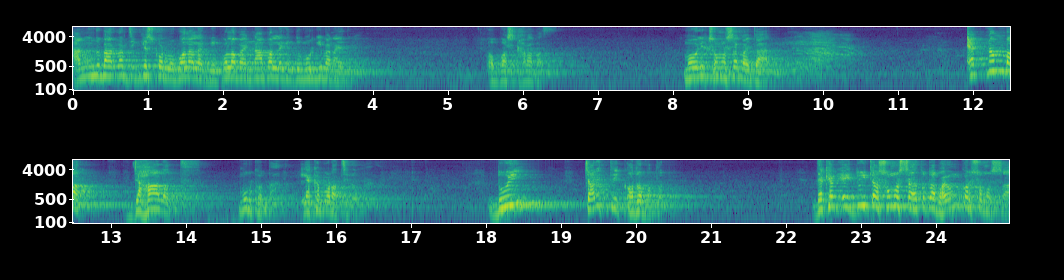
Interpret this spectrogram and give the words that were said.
আমি কিন্তু বারবার জিজ্ঞেস করব, বলা লাগবে, পোলা পাই না পারলে কিন্তু মুরগি বানাই দেবে অভ্যাস খারাপ আছে। মৌলিক সমস্যা কয়টা? এক নম্বর, জাহালত, মূর্খতা, লেখাপড়া ছিল না। দুই, চারিত্রিক অধপতন। দেখেন এই দুইটা সমস্যা এতটা ভয়ঙ্কর সমস্যা।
